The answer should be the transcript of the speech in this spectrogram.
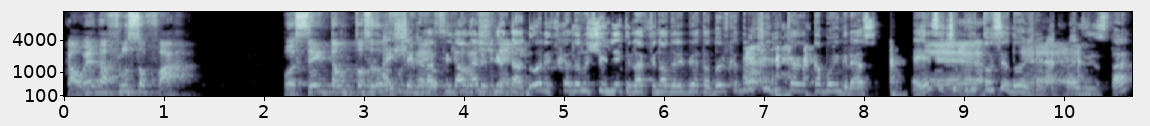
Cauê é da Flu Sofá. Você, então, torcedor Aí chega na final da Libertadores e fica dando chilique. Na final da Libertadores fica dando chilique, acabou o ingresso. É esse é, tipo de torcedor, é... gente, que faz isso, tá?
